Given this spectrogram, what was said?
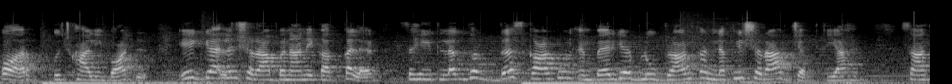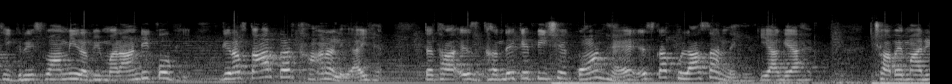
कॉर्क, कुछ खाली बॉटल, एक गैलन शराब बनाने का कलर सहित लगभग 10 कार्टून एम्पेरियर ब्लू ब्रांड का नकली शराब जब्त किया है। साथ ही गृह स्वामी रवि मरांडी को भी गिरफ़्तार कर थाना ले आई है। तथा इस धंधे के पीछे कौन है, इसका खुलासा नहीं किया गया है। छापेमारी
